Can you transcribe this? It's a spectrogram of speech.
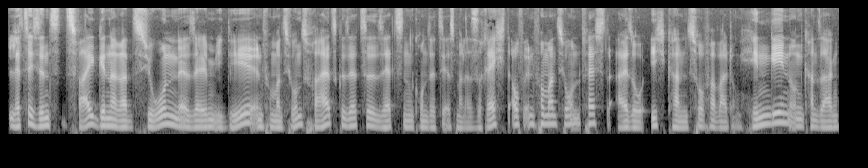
Letztlich sind es zwei Generationen derselben Idee. Informationsfreiheitsgesetze setzen grundsätzlich erstmal das Recht auf Informationen fest. Also ich kann zur Verwaltung hingehen und kann sagen,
